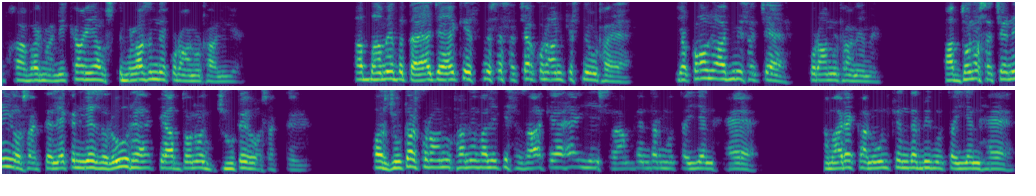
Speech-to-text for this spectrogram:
खबर मलिका या उसके मुलाजिम ने कुरान उठा लिया। अब हमें बताया जाए कि इसमें से सच्चा कुरान किसने उठाया है? या कौन आदमी सच्चा है कुरान उठाने में? आप दोनों सच्चे नहीं हो सकते, लेकिन ये ज़रूर है कि आप दोनों झूठे हो सकते हैं। और झूठा कुरान उठाने वाले की सजा क्या है? ये इस्लाम के अंदर मुतयन है। हमारे कानून के अंदर भी मुतयन है।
